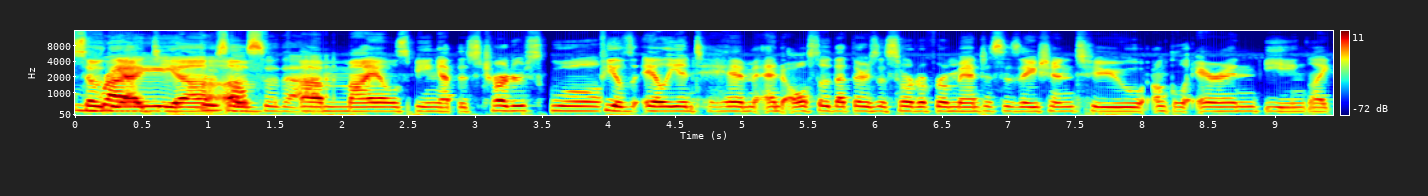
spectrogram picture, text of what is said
so Right, the idea there's of. Um, miles being at this charter school feels alien to him and also that there's a sort of romanticization to uncle aaron being like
